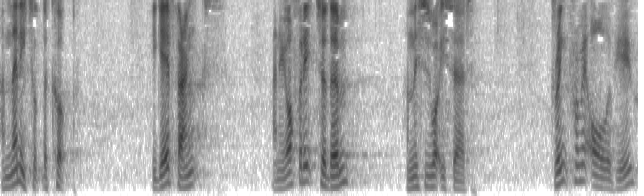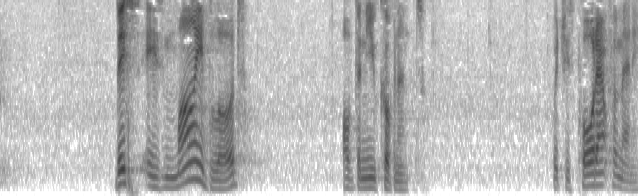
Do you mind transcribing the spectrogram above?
And then he took the cup. He gave thanks and he offered it to them and this is what he said. Drink from it all of you. This is my blood of the new covenant, which is poured out for many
